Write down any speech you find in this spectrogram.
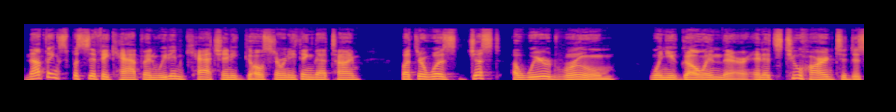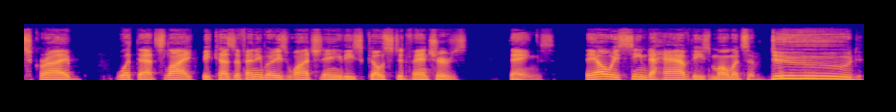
Nothing specific happened. We didn't catch any ghosts or anything that time but there was just a weird room when you go in there and it's too hard to describe what that's like because if anybody's watched any of these ghost adventures things they always seem to have these moments of dude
